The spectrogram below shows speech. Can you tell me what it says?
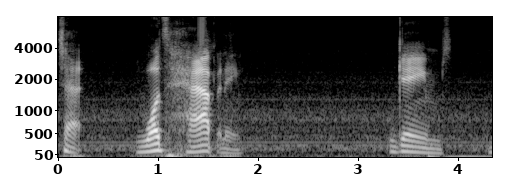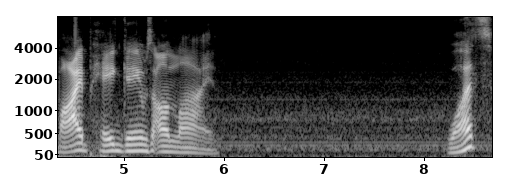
Chat, what's happening? Games. Buy paid games online. What?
